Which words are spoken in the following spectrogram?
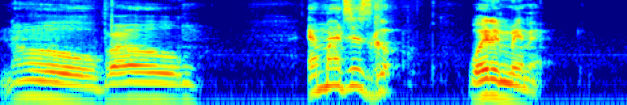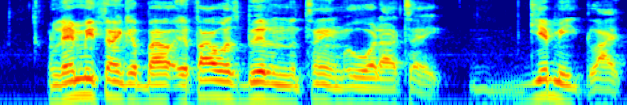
No, bro. Am I just go? Wait a minute. Let me think about if I was building a team, who would I take? Give me like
